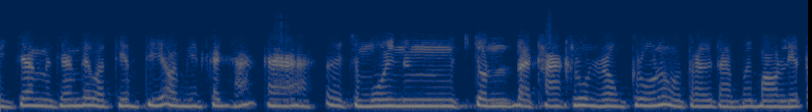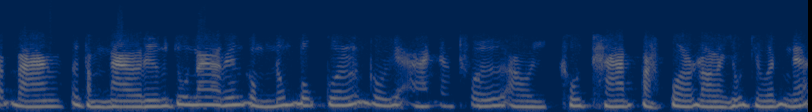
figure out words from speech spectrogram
អញ្ចឹងអញ្ចឹងទៅអត់ទៀមទីឲ្យមានកិច្ចសហការជាមួយនឹងជនដែលថាខ្លួនរងគ្រោះនោះត្រូវតែមកលាតត្រដាងដំណើររឿងជួនណារឿងគំនុំបុគ្គលក៏វាអាចនឹងធ្វើឲ្យខូចខាតប៉ះពាល់ដល់អាយុជីវិតអ្នក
